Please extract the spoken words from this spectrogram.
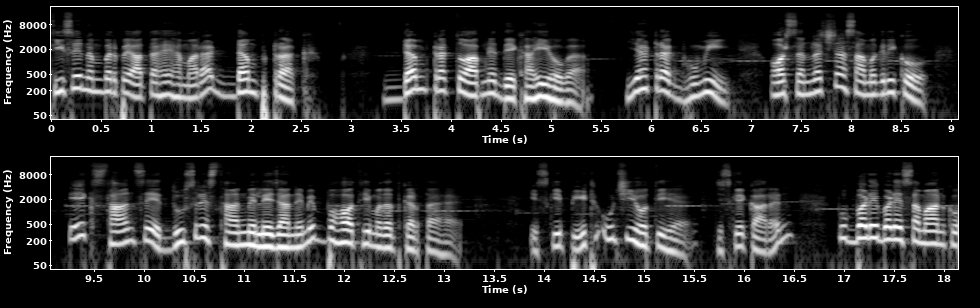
तीसरे नंबर पे आता है हमारा डंप ट्रक डंप ट्रक तो आपने देखा ही होगा। यह ट्रक भूमि और संरचना सामग्री को एक स्थान से दूसरे स्थान में ले जाने में बहुत ही मदद करता है। इसकी पीठ ऊँची होती है, जिसके कारण वो बड़े बड़े सामान को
